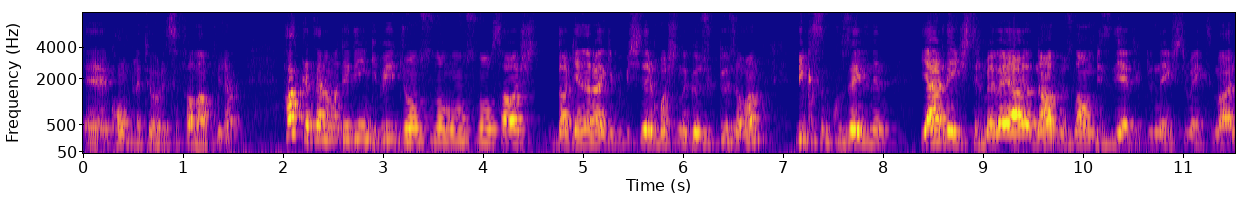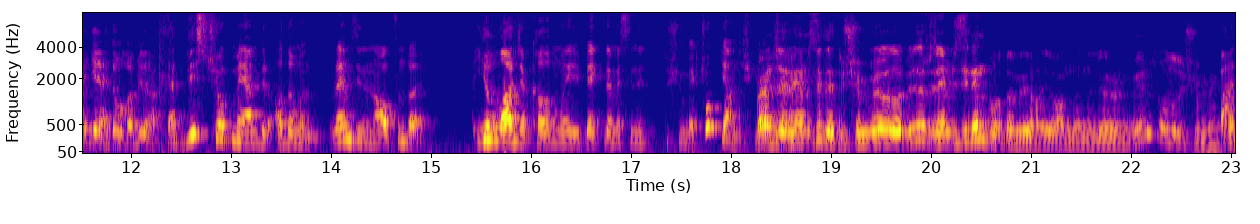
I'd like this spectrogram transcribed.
e, komple teorisi falan filan. Hakikaten ama dediğin gibi Jon Snow, Jon Snow savaşta general gibi bir şeylerin başında gözüktüğü zaman bir kısım Kuzeyli'nin yer değiştirme veya ne yapıyoruz lan biz diye fikrini değiştirme ihtimali gene de olabilir aslında. Ya diz çökmeyen bir adamın Ramsey'nin altında yıllarca kalmayı beklemesini düşünmek çok yanlış. bir Bence şey. Remzi de düşünmüyor olabilir. Remzi'nin burada bir hayvanlığını görür müyüz? Onu düşünmek Bence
